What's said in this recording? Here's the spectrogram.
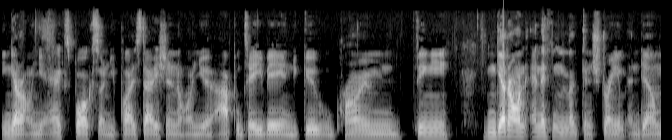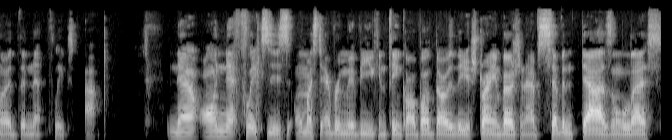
you can get it on your Xbox, on your PlayStation, on your Apple TV, and your Google Chrome thingy. You can get it on anything that can stream and download the Netflix app. Now, on Netflix is almost every movie you can think of, although the Australian version have 7,000 less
